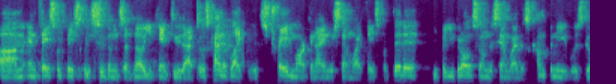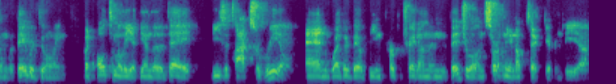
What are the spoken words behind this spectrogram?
Um, and Facebook basically sued them and said, no, you can't do that. So it was kind of like it's trademark, and I understand why Facebook did it, but you could also understand why this company was doing what they were doing. But ultimately, at the end of the day, these attacks are real and whether they're being perpetrated on an individual, and certainly an uptick given the um,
